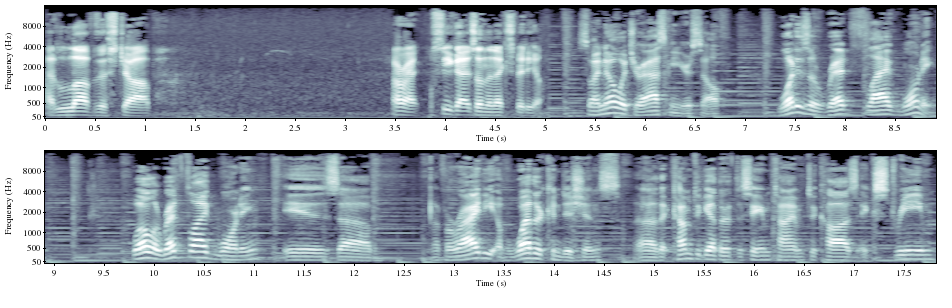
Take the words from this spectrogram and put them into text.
I love this job. All right, we'll see you guys on the next video. So I know what you're asking yourself. What is a red flag warning? Well, a red flag warning is uh, a variety of weather conditions uh, that come together at the same time to cause extreme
